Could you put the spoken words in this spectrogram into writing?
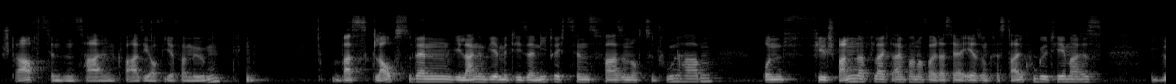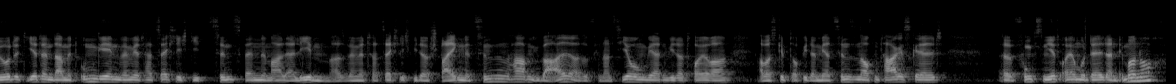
Strafzinsen zahlen quasi auf ihr Vermögen. Was glaubst du denn, wie lange wir mit dieser Niedrigzinsphase noch zu tun haben? Und viel spannender vielleicht einfach noch, weil das ja eher so ein Kristallkugelthema ist, Wie würdet ihr denn damit umgehen, wenn wir tatsächlich die Zinswende mal erleben? Also wenn wir tatsächlich wieder steigende Zinsen haben überall, also Finanzierungen werden wieder teurer, aber es gibt auch wieder mehr Zinsen auf dem Tagesgeld. Äh, funktioniert euer Modell dann immer noch?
